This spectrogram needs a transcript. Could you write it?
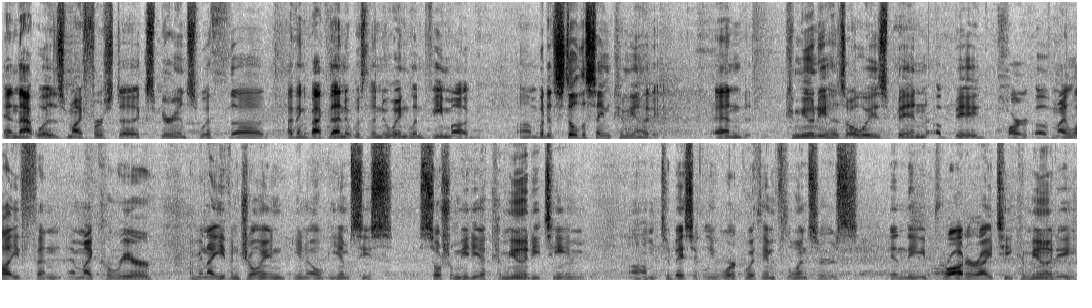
and that was my first uh, experience with, uh, I think back then it was the New England VMUG, um, but it's still the same community. And community has always been a big part of my life and, and my career. I mean, I even joined, you know, EMC's social media community team um, to basically work with influencers in the broader IT community.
